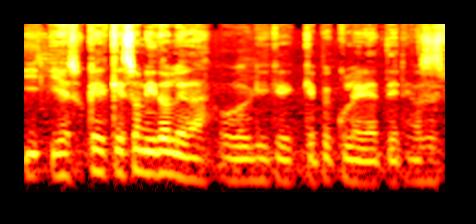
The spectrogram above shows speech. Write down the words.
¿Y, y eso qué, qué sonido le da? ¿O qué, qué- qué peculiaridad tiene? O sea, es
